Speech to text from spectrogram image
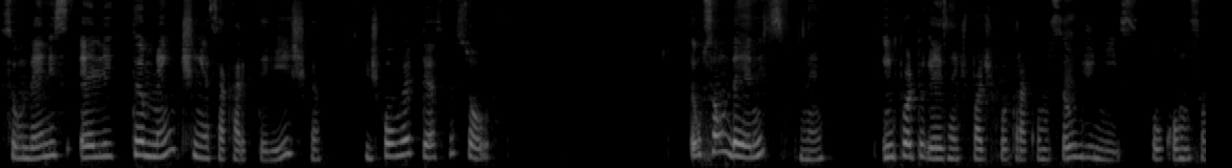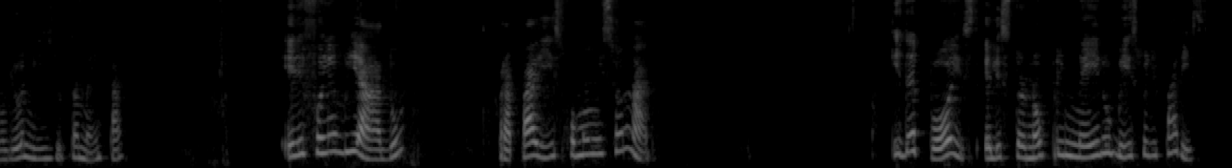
São Denis, ele também tinha essa característica de converter as pessoas. Então, São Denis, né? Em português a gente pode encontrar como São Diniz ou como São Dionísio também, tá? Ele foi enviado para Paris como missionário. E depois ele se tornou o primeiro bispo de Paris.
